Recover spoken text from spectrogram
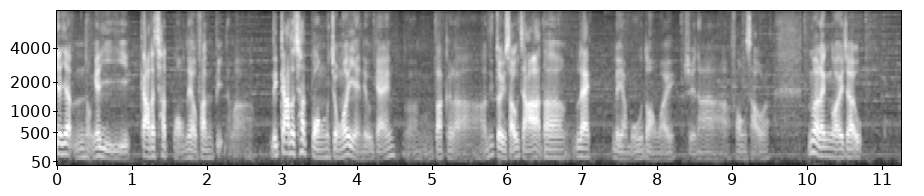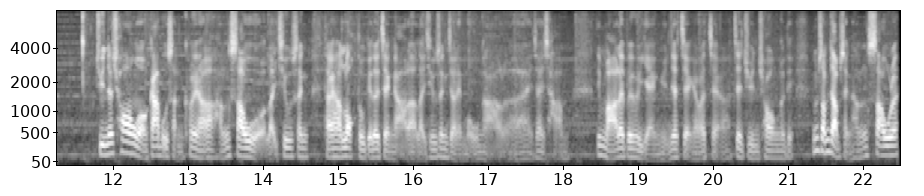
一一五同一二二加得七磅都有分別係嘛？你加得七磅仲可以贏條頸，唔得㗎啦！啲對手渣得叻，你又冇檔位，算啦，放手啦。咁啊，另外就轉咗倉喎，加寶神區啊，肯收喎，黎超星睇下落到幾多隻牙啦？黎超星就嚟冇牙啦，唉，真係慘！啲馬咧俾佢贏完一隻又一隻啊，即係轉倉嗰啲。咁沈集成肯收咧，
